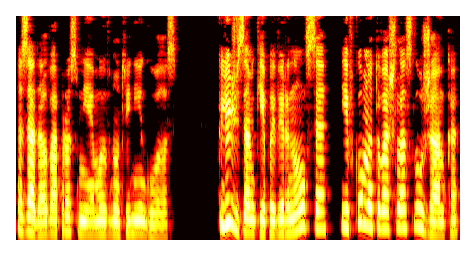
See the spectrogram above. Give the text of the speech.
Задал вопрос мне мой внутренний голос. Ключ в замке повернулся, и в комнату вошла служанка,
